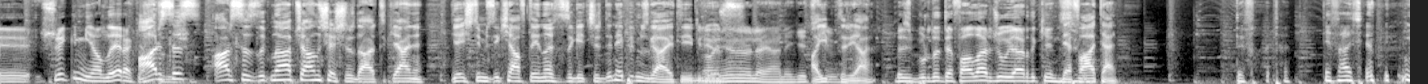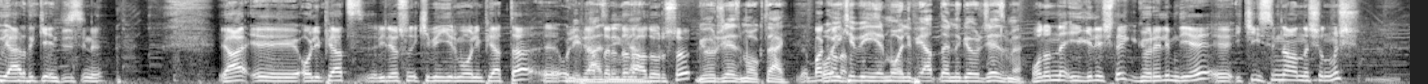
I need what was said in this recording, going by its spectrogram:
sürekli miyavlayarak yaptırmış. Arsız, arsızlık ne yapacağını şaşırdı artık yani. Geçtiğimiz iki haftayı nasıl geçirdiğini hepimiz gayet iyi biliyoruz. Aynen öyle yani. Geçti. Ayıptır ya. Biz burada defalarca uyardık kendisini. Defaten. Defaten. Defaten uyardı kendisini. Ya e, olimpiyat biliyorsun 2020 olimpiyatta e, olimpiyatlarında daha doğrusu Göreceğiz mi Oktay? Bakalım. O 2020 olimpiyatlarını göreceğiz mi? onunla ilgili işte görelim diye e, iki isimle anlaşılmış.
